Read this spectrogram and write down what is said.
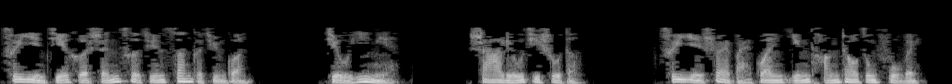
崔胤结合神策军三个军官，九一年杀刘继树等。崔胤率百官迎唐昭宗复位，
